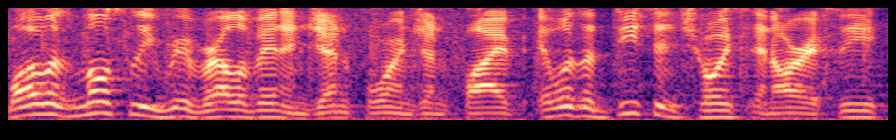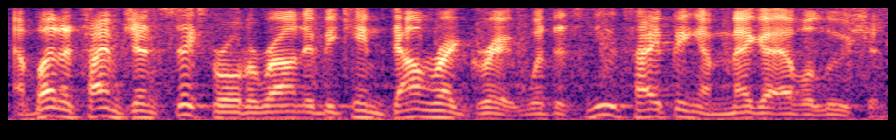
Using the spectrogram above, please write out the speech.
While it was mostly irrelevant in Gen 4 and Gen 5, it was a decent choice in RSE, and by the time Gen 6 rolled around, it became downright great with its new typing and Mega Evolution.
